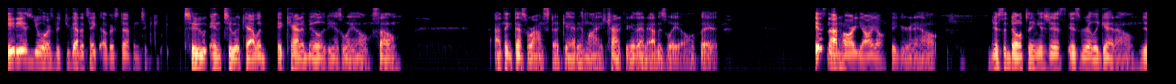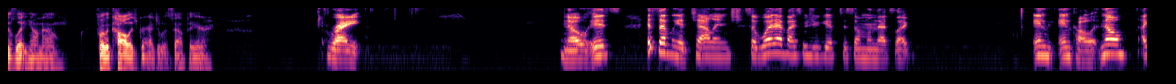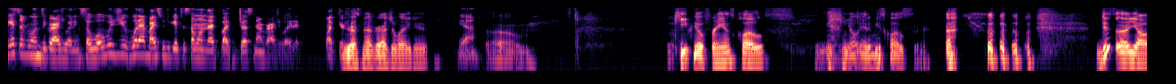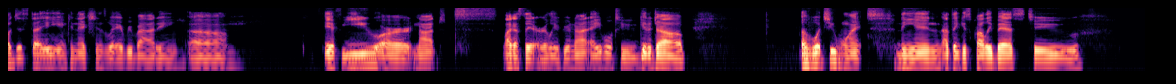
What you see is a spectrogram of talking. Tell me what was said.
it is yours, but you got to take other stuff into to into account- accountability as well. So I think that's where I'm stuck at in life, trying to figure that out as well. But it's not hard, y'all. Y'all figure it out. Just adulting is just it's really ghetto. Just letting y'all know for the college graduates out there. Right. No, it's it's definitely a challenge. So what advice would you give to someone that's like in in college? No, I guess everyone's graduating. So what would you what advice would you give to someone that like just now graduated? Like your Just now graduated. Yeah. Um, keep your friends close, your enemies closer. just uh, y'all, just stay in connections with everybody. Um, if you are not, like I said earlier, if you're not able to get a job of what you want, then I think it's probably best to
